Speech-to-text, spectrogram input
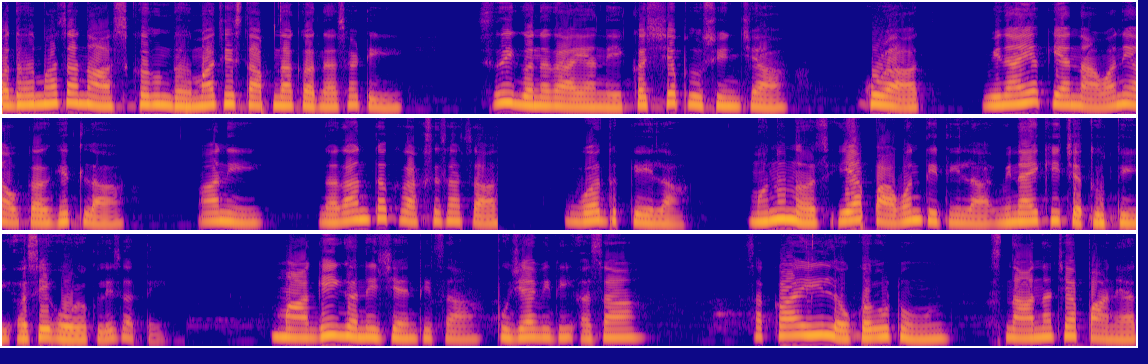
अधर्माचा नाश करून धर्माची स्थापना करण्यासाठी श्री गणरायाने कश्यप ऋषींच्या कुळात विनायक या नावाने अवतार घेतला आणि नरांतक राक्षसाचा वध केला. म्हणूनच या पावन तिथीला विनायकी चतुर्थी असे ओळखले जाते. मागी गणेश जयंतीचा पूजाविधी असा. सकाळी लवकर उठून स्नानाच्या पाण्यात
